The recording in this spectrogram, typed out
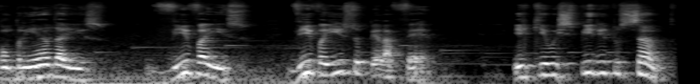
Compreenda isso, viva isso, viva isso pela fé e que o Espírito Santo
